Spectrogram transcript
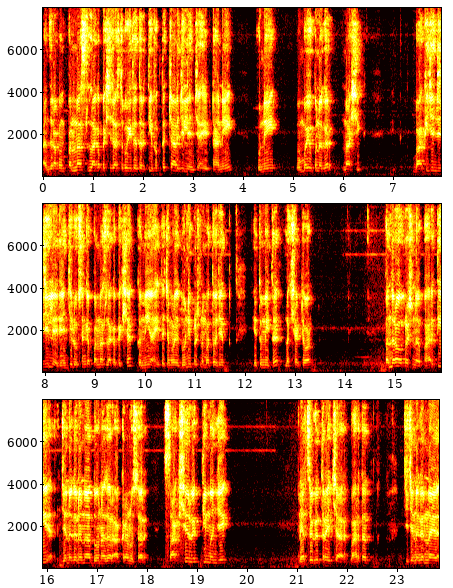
आणि जर आपण पन्नास लाखापेक्षा जास्त बघितलं तर ती फक्त चार जिल्ह्यांची आहे. ठाणे पुणे मुंबई उपनगर नाशिक. बाकीचे जे जिल्हे आहेत यांची लोकसंख्या पन्नास लाखापेक्षा कमी आहे. त्याच्यामुळे दोन्ही प्रश्न महत्त्वाचे आहेत हे तुम्ही इथं लक्षात ठेवा. पंधरावा प्रश्न भारतीय जनगणना दोन हजार अकरा नुसार साक्षर व्यक्ती म्हणजे? याचं उत्तर आहे चार. भारतात जी जनगणना आहे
